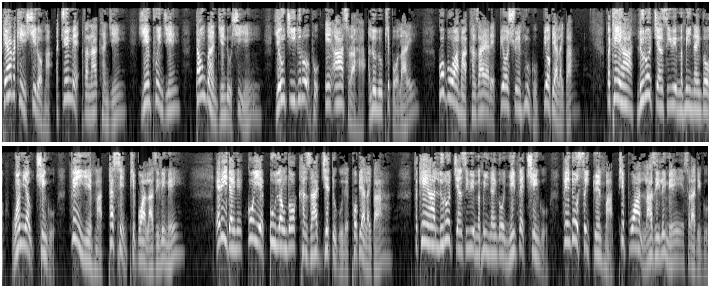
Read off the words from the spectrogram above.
ဖျားသခင်ရှိတော်မှာအကျွင့်မဲ့အသနာခံခြင်းရင်ဖွင့်ခြင်းတောင်းပန်ခြင်းတို့ရှိရင်ယုံကြည်သူတို့အဖို့အင်အားဆိုတာဟာအလိုလိုဖြစ်ပေါ်လာတယ်ကိုယ့်ဘဝမှာခံစားရတဲ့ပျော်ရွှင်မှုကိုပြောပြလိုက်ပါ သခင်ဟာလူတို့ကြံစည်၍မမိနိုင်သောဝမ်းမြောက်ခြင်းကိုသင်ရင်မှထပ်ဆင့်ဖြစ်ပွားလာစေလိမ့်မယ်အဲ့ဒီတိုင်းပဲကိုယ့်ရဲ့ပူလောင်သောခံစားချက်တို့ကိုလည်းဖော်ပြလိုက်ပါသခင်ဟာလူတို့ကြံစည်၍မမိနိုင်သောငြိမ်သက်ခြင်းကိုသင်တို့စိတ်တွင်းမှဖြစ်ပွားလာစေလိမ့်မယ်ဆိုတာဒီကို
